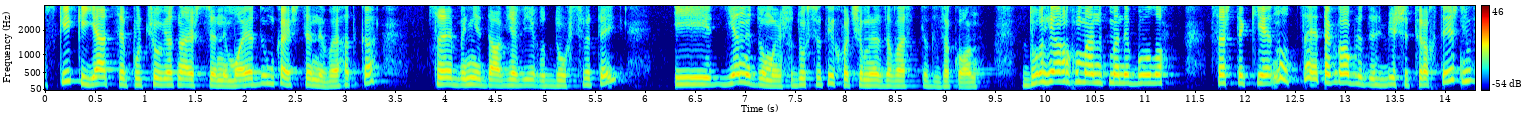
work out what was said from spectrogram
Оскільки я це почув, я знаю, що це не моя думка, і що це не вигадка. Це мені дав, я вірю, Дух Святий. І я не думаю, що Дух Святий хоче мене завести в закон. Другий аргумент в мене було. Все ж таки, ну, це я так роблю десь більше трьох тижнів.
